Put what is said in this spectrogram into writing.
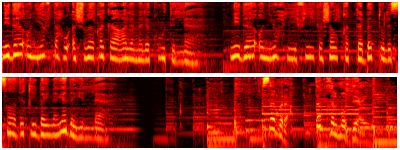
نداء يفتح أشواقك على ملكوت الله. نداء يحيي فيك شوق التبتل الصادق بين يدي الله. سبرة طبخ المبدعين.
